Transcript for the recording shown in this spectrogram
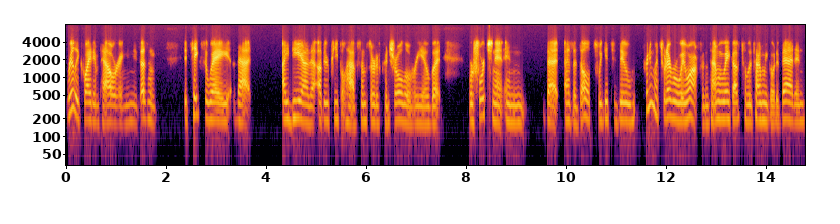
really quite empowering. And it doesn't, it takes away that idea that other people have some sort of control over you. But we're fortunate in that as adults, we get to do pretty much whatever we want from the time we wake up till the time we go to bed. And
